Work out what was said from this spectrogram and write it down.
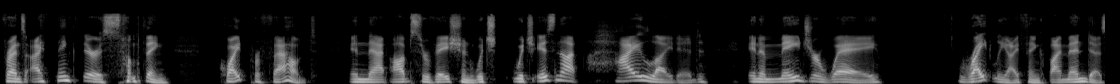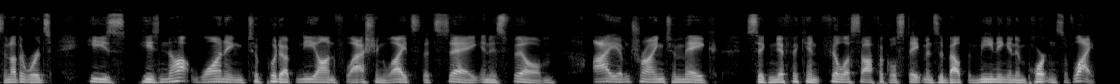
Friends, I think there is something quite profound in that observation, which, which is not highlighted in a major way rightly, I think, by Mendes. In other words, he's he's not wanting to put up neon flashing lights that say in his film, I am trying to make significant philosophical statements about the meaning and importance of life.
